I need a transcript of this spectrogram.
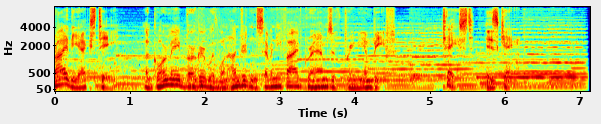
Try the XT, a gourmet burger with 175 grams of premium beef. Taste is king.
